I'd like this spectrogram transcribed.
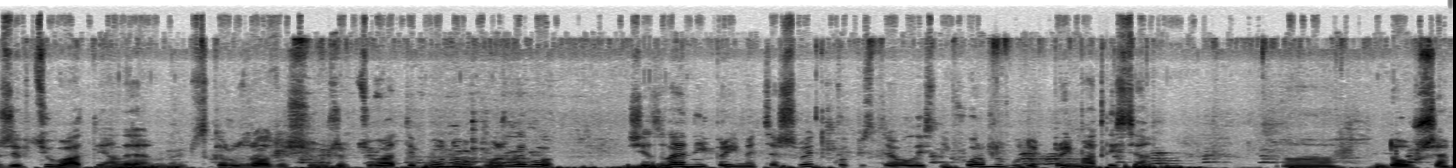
живцювати, але скажу зразу, що живцювати буду. Можливо, ще зелений прийметься швидко, пістряволисні форми будуть прийматися е, довше.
